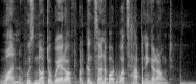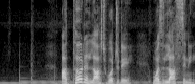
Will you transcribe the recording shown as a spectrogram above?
one who's not aware of or concerned about what's happening around. Our third and last word today was larceny,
